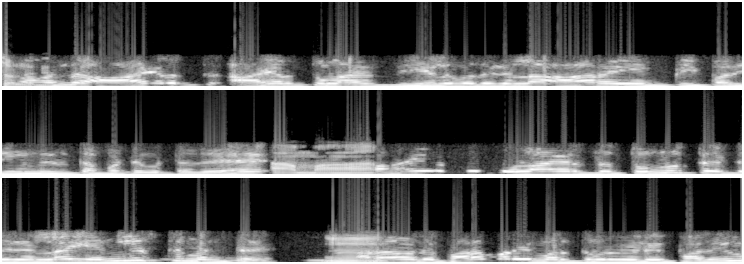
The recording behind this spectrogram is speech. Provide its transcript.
சொல்லுங்க. வந்து ஆயிரத்தி ஆயிரத்தி தொள்ளாயிரத்தி எழுபதுகள்ல ஆர்ஐஎம்பி பதிவு நிறுத்தப்பட்டு விட்டது. ஆமா. ஆயிரத்தி தொள்ளாயிரத்தி தொண்ணூத்தி எட்டுகள்ல என்லிஸ்ட்மெண்ட். அதாவது பரம்பரை மருத்துவர்களுடைய பதிவு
